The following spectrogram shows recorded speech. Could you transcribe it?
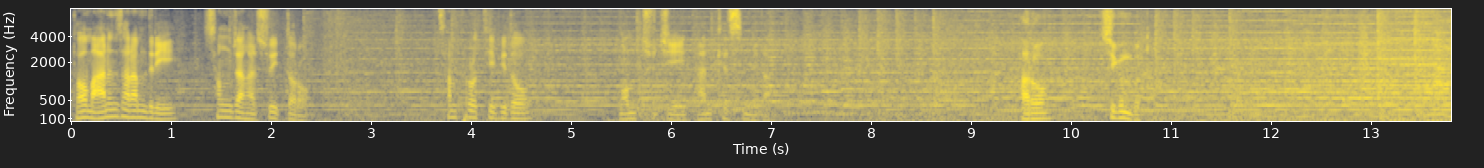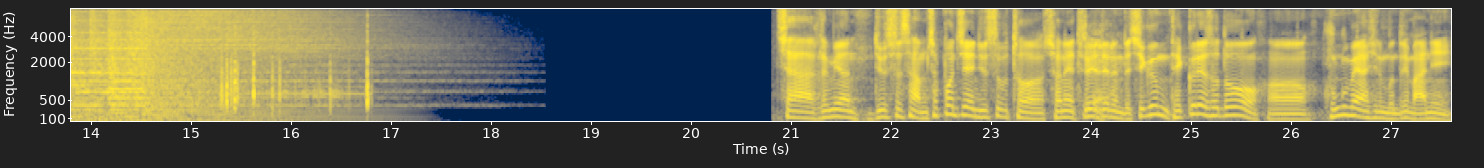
더 많은 사람들이 성장할 수 있도록 3프로 TV도 멈추지 않겠습니다. 바로 지금부터. 자, 그러면 뉴스 3 첫 번째 뉴스부터 전해 드려야 네. 되는데 지금 댓글에서도 어, 궁금해 하시는 분들이 많이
